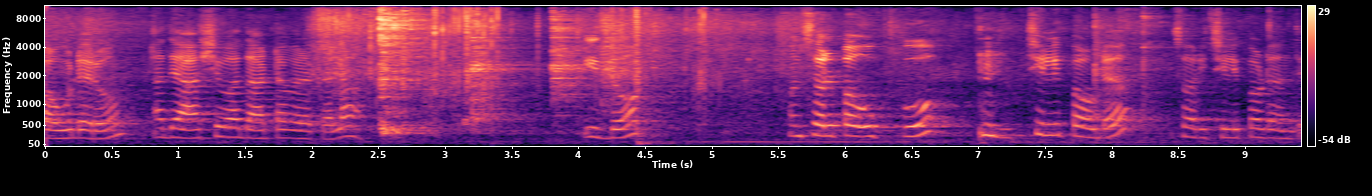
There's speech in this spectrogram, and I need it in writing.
ಪೌಡರು ಅದೇ ಆಶೀರ್ವಾದ ಆಟ ಬರುತ್ತಲ್ಲ? ಇದು. ಒಂದು ಸ್ವಲ್ಪ ಉಪ್ಪು chilli powder sorry chilli powder ಅಂತ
